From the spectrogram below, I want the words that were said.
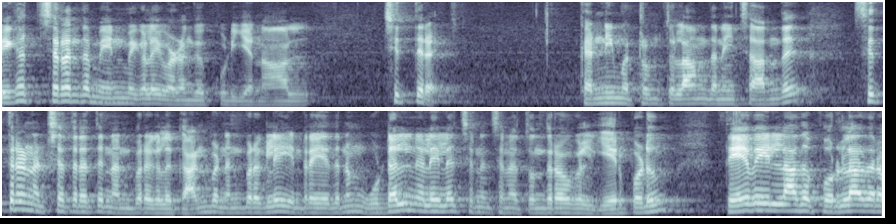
மிகச்சிறந்த மேன்மைகளை வழங்கக்கூடிய நாள் சித்திரை. கன்னி மற்றும் துலாம்தனை சார்ந்து சித்திர நட்சத்திரத்து நண்பர்களுக்கு அன்பு நண்பர்களே இன்றைய தினம் உடல் நிலையில் சின்ன சின்ன தொந்தரவுகள் ஏற்படும். தேவையில்லாத பொருளாதார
